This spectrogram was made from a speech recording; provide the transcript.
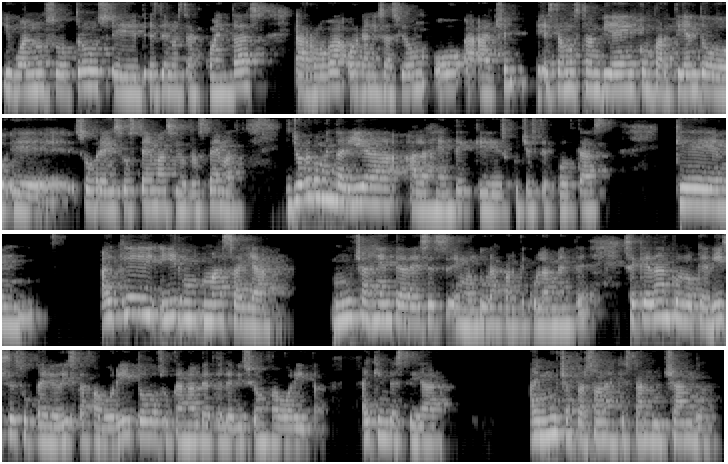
Igual nosotros eh, desde nuestras cuentas arroba organización OAH. Estamos también compartiendo eh, sobre esos temas y otros temas. Yo recomendaría a la gente que escuche este podcast que mm, hay que ir más allá. Mucha gente a veces, en Honduras particularmente, se quedan con lo que dice su periodista favorito o su canal de televisión favorita. Hay que investigar. Hay muchas personas que están luchando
